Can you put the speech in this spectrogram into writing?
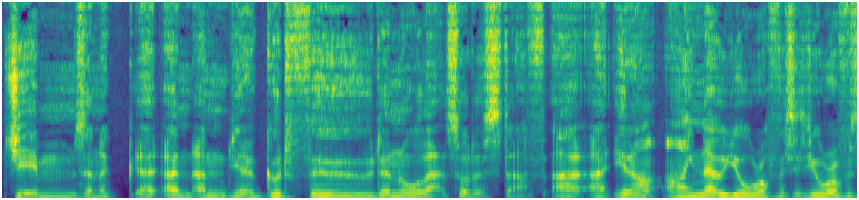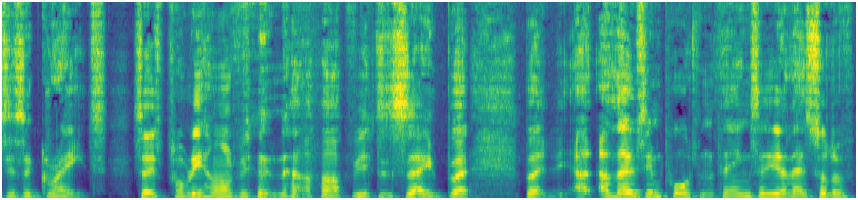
gyms and a, and and you know good food and all that sort of stuff. Uh, you know, I know your offices. Your offices are great, so it's probably hard for, hard for you to say. But but are, are those important things? You know, they're sort of.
